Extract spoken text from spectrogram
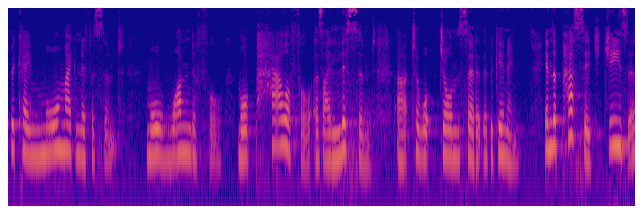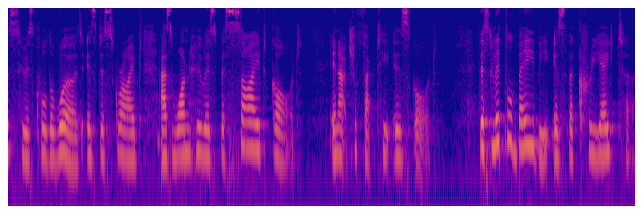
became more magnificent, more wonderful, more powerful as I listened uh, to what John said at the beginning. In the passage, Jesus, who is called the Word, is described as one who is beside God. In actual fact, he is God. This little baby is the creator.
